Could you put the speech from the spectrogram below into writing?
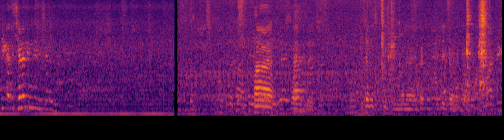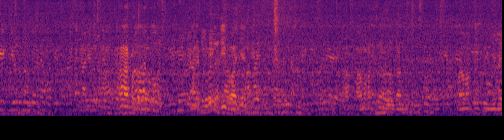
ঠিক আছে, ছেড়ে দিন দিন। হ্যাঁ মানে এটা অনেকটা। হ্যাঁ কথা বলব মানে পুরো তো ডিপ হয় যে। আর বাম হাতে একটু ইঞ্জিনে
